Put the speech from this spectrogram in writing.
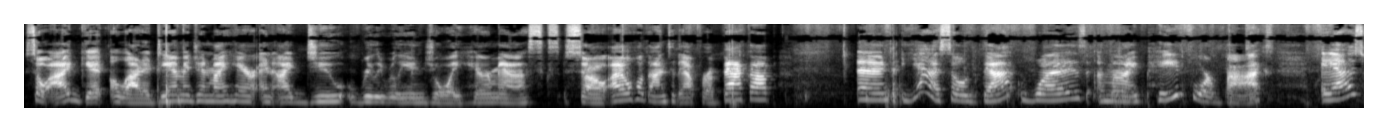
So I get a lot of damage in my hair. And I do really, really enjoy hair masks. So I will hold on to that for a backup. And yeah, so that was my paid for box. As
